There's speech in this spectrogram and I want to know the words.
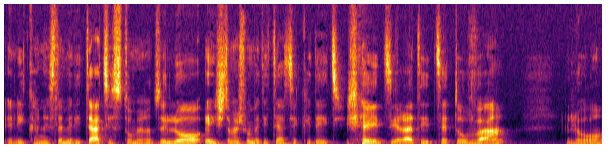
להיכנס למדיטציה, זאת אומרת, זה לא להשתמש במדיטציה כדי שהיצירה תצא טובה, לא,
